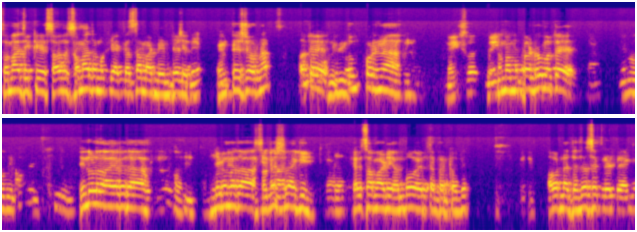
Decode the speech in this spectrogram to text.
ಸಮಾಜಕ್ಕೆ ಸಮಾಜ ಮುಖ್ಯ ಕೆಲಸ ಮಾಡಲಿ ಅಂತ ಹೇಳಿ ವೆಂಕಟೇಶ್ ಅವ್ರನ್ನ ಮತ್ತೆ ತುಮಕೂರಿನ ನಮ್ಮ ಮುಖಂಡರು ಮತ್ತೆ ಹಿಂದುಳಿದ ಆಯೋಗದ ನಿಗಮದ ಸದಸ್ಯರಾಗಿ ಕೆಲಸ ಮಾಡಿ ಅನುಭವ ಇರ್ತಕ್ಕಂಥದ್ದು ಅವ್ರನ್ನ ಜನರಲ್ ಸೆಕ್ರೆಟರಿ ಆಗಿ,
